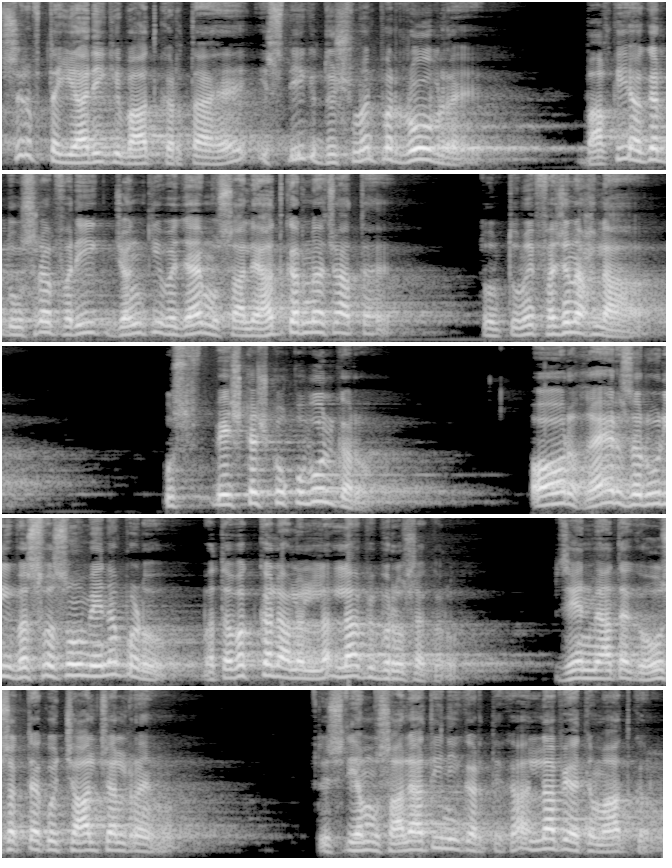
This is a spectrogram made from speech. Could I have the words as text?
صرف تیاری کی بات کرتا ہے، اس لیے کہ دشمن پر روب رہے۔ باقی اگر دوسرا فریق جنگ کی بجائے مصالحت کرنا چاہتا ہے، تو تمہیں فجن اخلا اس پیشکش کو قبول کرو۔ اور غیر ضروری وسوسوں میں نہ پڑھو بتوکل اللہ پہ بھروسہ کرو۔ ذہن میں آتا کہ ہو سکتا ہے کوئی چال چل رہے ہوں۔ تو اس لیے ہم مصالحات ہی نہیں کرتے، کہا اللہ پہ اعتماد کرو۔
